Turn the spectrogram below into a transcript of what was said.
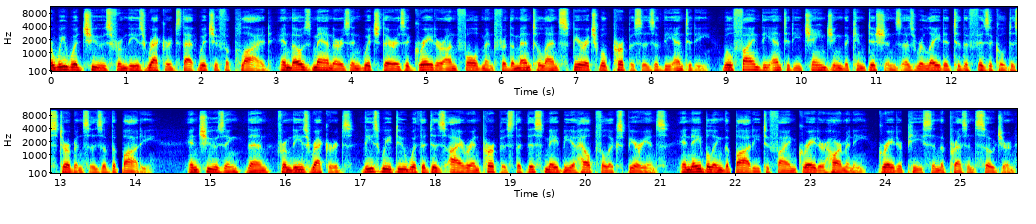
For we would choose from these records that which if applied, in those manners in which there is a greater unfoldment for the mental and spiritual purposes of the entity, will find the entity changing the conditions as related to the physical disturbances of the body. In choosing, then, from these records, these we do with the desire and purpose that this may be a helpful experience, enabling the body to find greater harmony, greater peace in the present sojourn.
